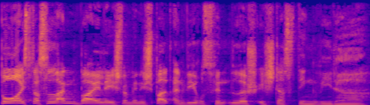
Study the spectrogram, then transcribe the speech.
Boah, ist das langweilig. Wenn wir nicht bald ein Virus finden, lösche ich das Ding wieder.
